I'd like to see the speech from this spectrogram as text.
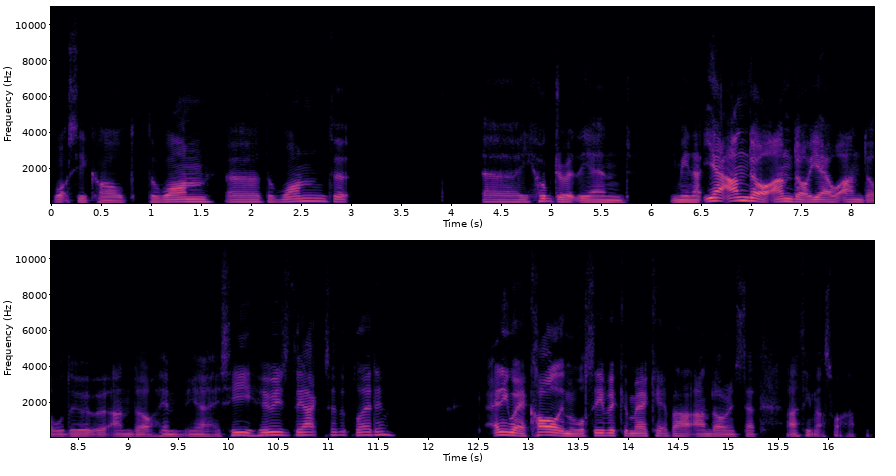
what's he called? The one, uh, the one that uh, he hugged her at the end. You mean that? Yeah, Andor, Andor. Yeah, well, Andor. We'll do it Andor. Him. Yeah. Is he? Who is the actor that played him? Anyway, call him and we'll see if we can make it about Andor instead. I think that's what happened.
